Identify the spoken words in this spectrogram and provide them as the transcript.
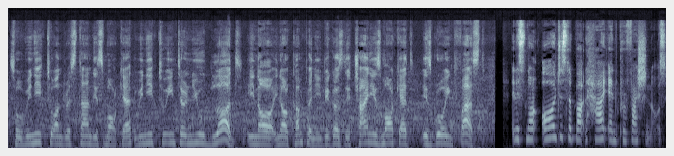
So we need to understand this market. We need to enter new blood in our, in our company because the Chinese market is growing fast. And it's not all just about high end professionals.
